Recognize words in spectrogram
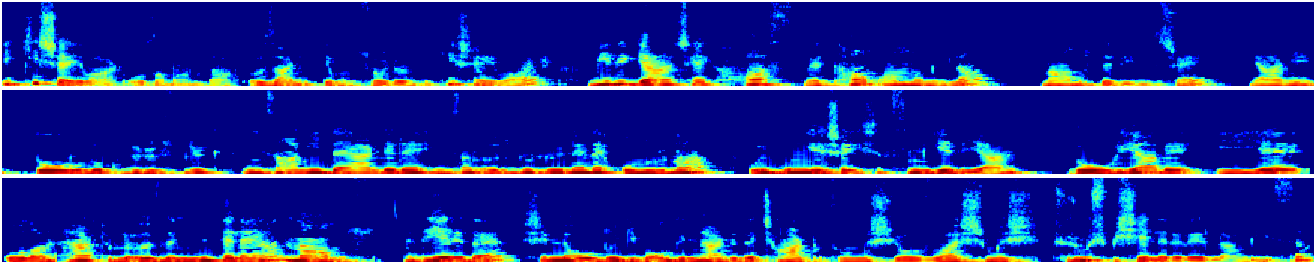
iki şey var o zamanda. Özellikle bunu söylüyorum. iki şey var. Biri gerçek, has ve tam anlamıyla namus dediğimiz şey. Yani doğruluk, dürüstlük, insani değerlere, insan özgürlüğüne ve onuruna uygun yaşayışı simgeleyen, doğruya ve iyiye olan her türlü özlemini niteleyen namus. Diğeri de şimdi olduğu gibi o günlerde de çarpıtılmış, yozlaşmış, çürümüş bir şeylere verilen bir isim.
